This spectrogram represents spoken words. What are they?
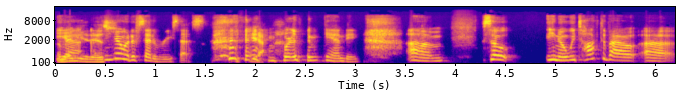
Or yeah, I think I would have said recess. yeah, more than candy. Um, so you know, we talked about uh,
